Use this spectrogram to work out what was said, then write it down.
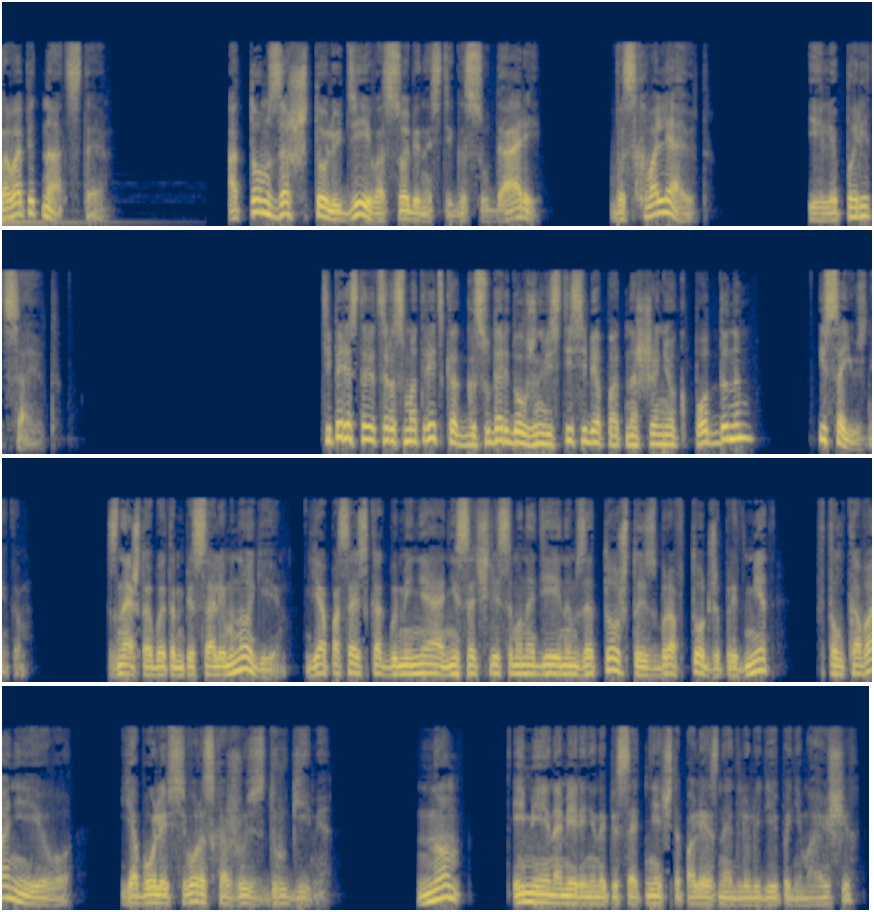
Глава 15. О том, за что людей, в особенности государей, восхваляют или порицают. Теперь остается рассмотреть, как государь должен вести себя по отношению к подданным и союзникам. Зная, что об этом писали многие, я опасаюсь, как бы меня не сочли самонадеянным за то, что, избрав тот же предмет, в толковании его я более всего расхожусь с другими. Но, имея намерение написать нечто полезное для людей понимающих,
